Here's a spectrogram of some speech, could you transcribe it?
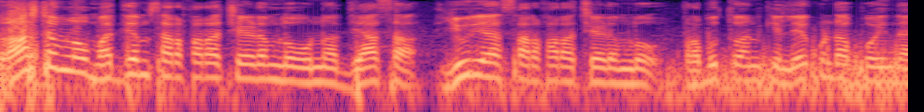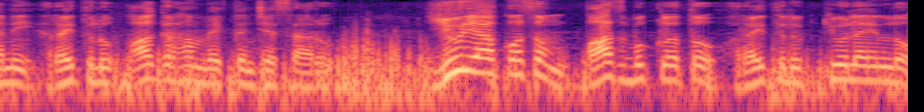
రాష్ట్రంలో మద్యం సరఫరా చేయడంలో ఉన్న ధ్యాస యూరియా సరఫరా చేయడంలో ప్రభుత్వానికి లేకుండా పోయిందని రైతులు ఆగ్రహం వ్యక్తం చేశారు. యూరియా కోసం పాస్బుక్లతో రైతులు క్యూ లైన్లో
